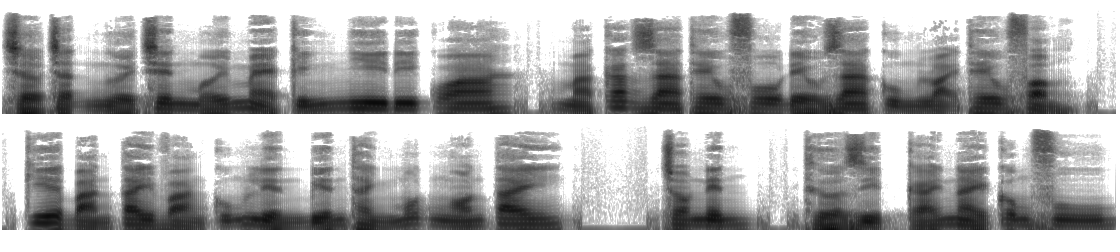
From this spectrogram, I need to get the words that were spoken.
Chờ trận người trên mới mẻ kính nhi đi qua, mà các gia theo phô đều ra cùng loại theo phẩm, kia bàn tay vàng cũng liền biến thành một ngón tay. Cho nên, thừa dịp cái này công phu,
